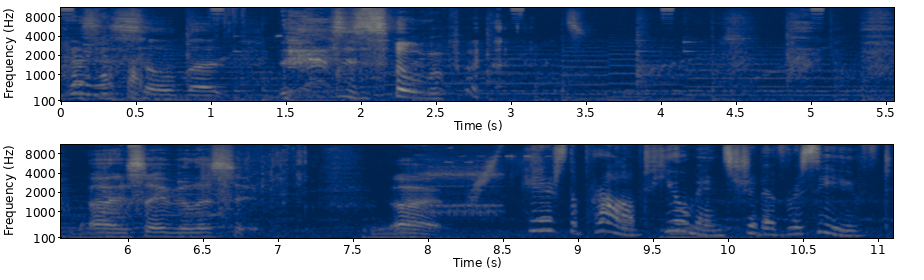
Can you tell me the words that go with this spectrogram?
This is so bad. This is so bad. Alright, it, let's see. Alright. Here's the prompt humans should have received.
